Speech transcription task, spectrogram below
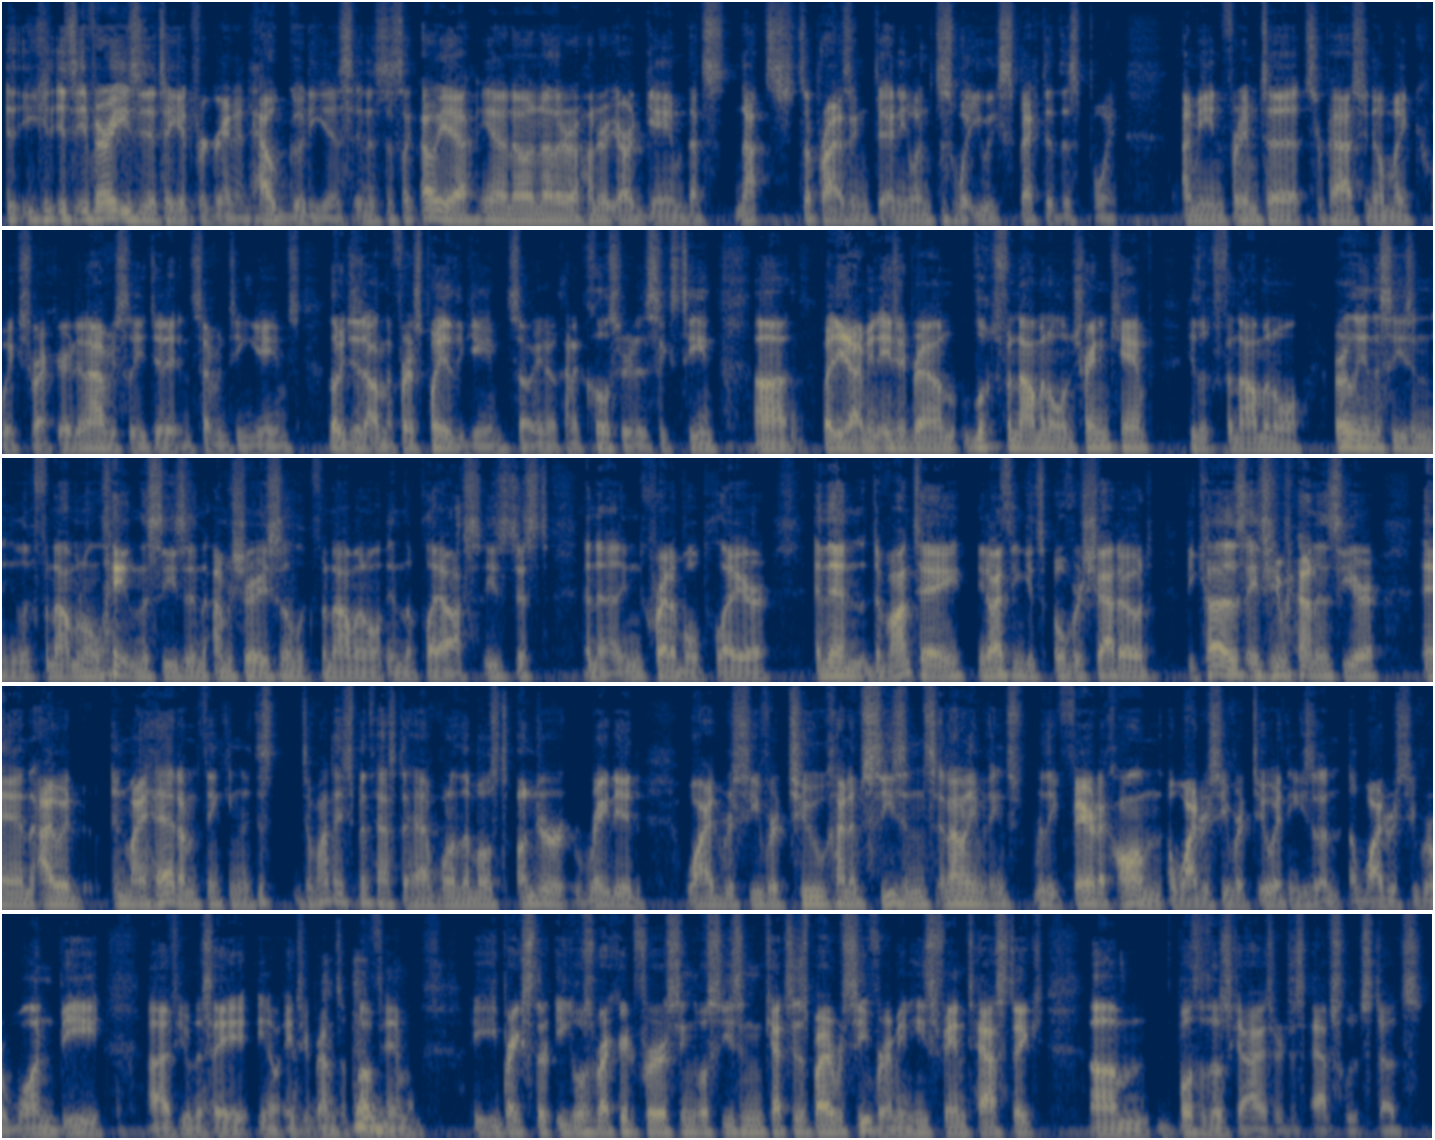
it's very easy to take it for granted how good he is, and it's just like, oh yeah, yeah, no, another hundred yard game. That's not surprising to anyone. Just what you expect at this point. I mean, for him to surpass, you know, Mike Quick's record, and obviously he did it in 17 games, though he did it on the first play of the game, so you know, kind of closer to 16. Uh, but yeah, I mean, AJ Brown looked phenomenal in training camp. He looked phenomenal early in the season. He looked phenomenal late in the season. I'm sure he's going to look phenomenal in the playoffs. He's just an uh, incredible player. And then DeVonta, you know, I think it's overshadowed because AJ Brown is here. And I would, in my head, I'm thinking like this DeVonta Smith has to have one of the most underrated wide receiver two kind of seasons. And I don't even think it's really fair to call him a wide receiver two. I think he's a, a wide receiver one B. Uh, if you want to say, you know, AJ Brown's above him he breaks the Eagles record for single season catches by a receiver. I mean, he's fantastic. Um, both of those guys are just absolute studs.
